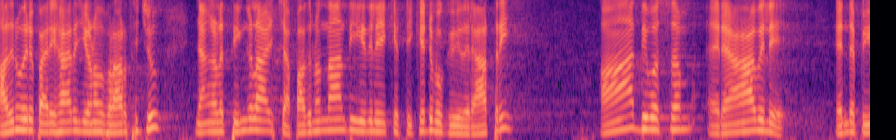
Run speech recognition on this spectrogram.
അതിനൊരു പരിഹാരം ചെയ്യണമെന്ന് പ്രാർത്ഥിച്ചു. ഞങ്ങൾ തിങ്കളാഴ്ച പതിനൊന്നാം തീയതിയിലേക്ക് ടിക്കറ്റ് ബുക്ക് ചെയ്തു. രാത്രി ആ ദിവസം രാവിലെ എന്റെ പി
